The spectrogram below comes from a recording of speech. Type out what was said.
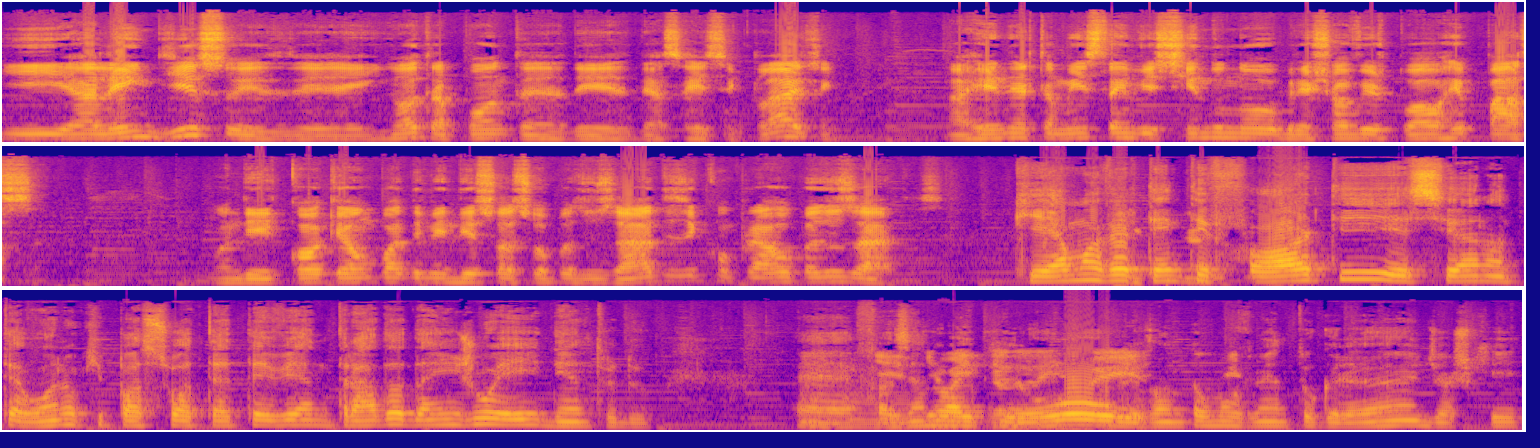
E além disso, em outra ponta de, dessa reciclagem, a Renner também está investindo no brechó virtual Repassa, onde qualquer um pode vender suas roupas usadas e comprar roupas usadas. Que é uma vertente é. forte. Esse ano, até o ano que passou, até teve a entrada da Enjoei dentro do. É, hum, fazendo o IPO, levantou um movimento grande. Acho que,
